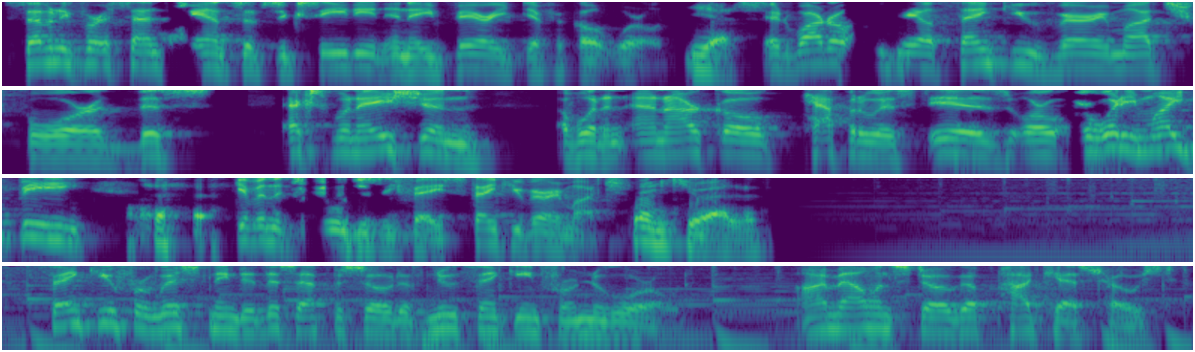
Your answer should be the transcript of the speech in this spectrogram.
Seventy percent chance of succeeding in a very difficult world. Yes, Eduardo Dale, thank you very much for this explanation of what an anarcho-capitalist is, or, or what he might be, given the challenges he faced. Thank you very much. Thank you, Alan. Thank you for listening to this episode of New Thinking for a New World. I'm Alan Stoga, podcast host,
